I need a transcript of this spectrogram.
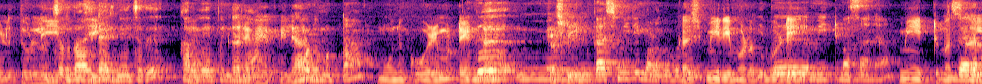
വെളുത്തുള്ളി ചെറുതായിട്ട് അരിഞ്ഞു വെച്ചത് കറിവേപ്പില കറിവേപ്പില കോഴിമുട്ട മൂന്ന് കോഴിമുട്ടയുണ്ട്. കാശ്മീരി. മുളക് പൊടി. കാശ്മീരി മുളക് പൊടി മീറ്റ് മസാല മീറ്റ് മസാല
